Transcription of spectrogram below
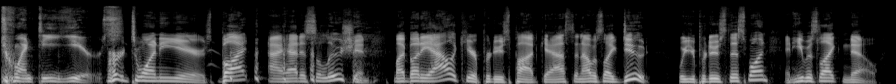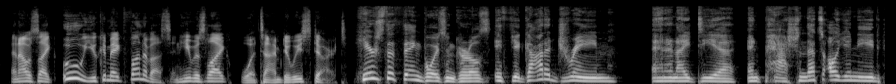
20 years. for 20 years. But I had a solution. My buddy Alec here produced podcasts. And I was like, dude, will you produce this one? And he was like, no. And I was like, ooh, you can make fun of us. And he was like, what time do we start? Here's the thing, boys and girls. If you got a dream and an idea and passion. That's all you need,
